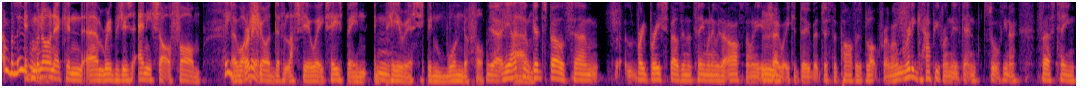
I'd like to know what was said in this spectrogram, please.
unbelievable. If. Mannone can um, reproduce any sort of form, He's uh, what he brilliant. showed the last few weeks, he's been imperious. He's been wonderful. Yeah, he had some Um, good spells, um, very brief spells in the team when he was at Arsenal, and he Mm. showed what he could do. But just the path was blocked for him. I'm really happy for him that he's getting sort of you know first team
